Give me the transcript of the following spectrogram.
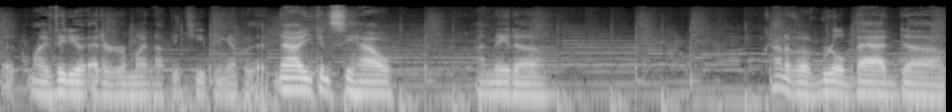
But my video editor might not be keeping up with it. Now you can see how I made a kind of a real bad uh,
